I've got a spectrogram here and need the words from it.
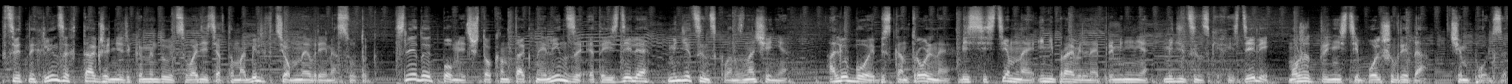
В цветных линзах также не рекомендуется водить автомобиль в темное время суток. Следует помнить, что контактные линзы – это изделия медицинского назначения, а любое бесконтрольное, бессистемное и неправильное применение медицинских изделий может принести больше вреда, чем пользы.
